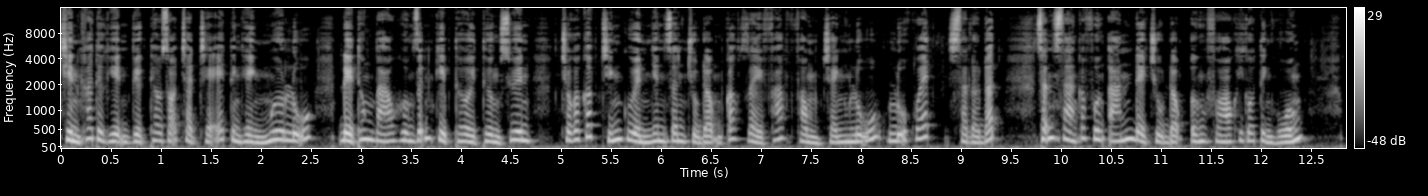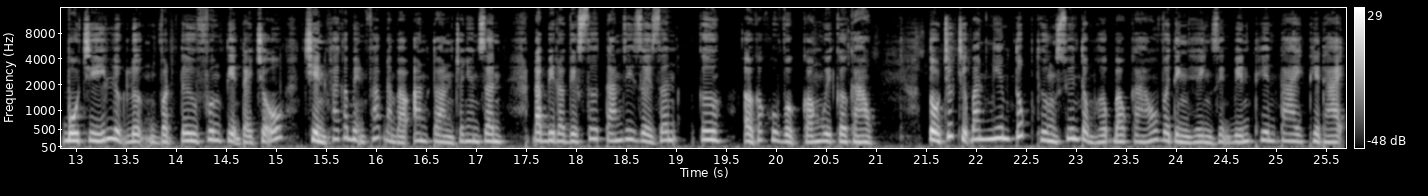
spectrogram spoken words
triển khai thực hiện việc theo dõi chặt chẽ tình hình mưa lũ để thông báo hướng dẫn kịp thời thường xuyên cho các cấp chính quyền nhân dân chủ động các giải pháp phòng tránh lũ, lũ quét, sạt lở đất, sẵn sàng các phương án để chủ động ứng phó khi có tình huống, bố trí lực lượng vật tư phương tiện tại chỗ, triển khai các biện pháp đảm bảo an toàn cho nhân dân, đặc biệt là việc sơ tán di rời dân cư ở các khu vực có nguy cơ cao tổ chức trực ban nghiêm túc thường xuyên tổng hợp báo cáo về tình hình diễn biến thiên tai, thiệt hại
